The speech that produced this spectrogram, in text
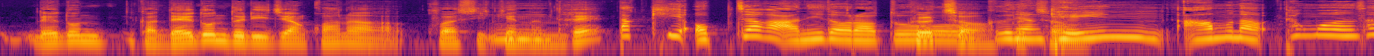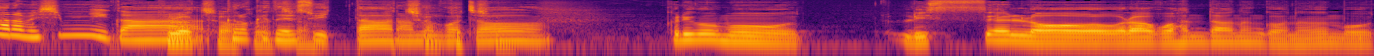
내 돈 그러니까 내 돈 들이지 않고 하나 구할 수 있겠는데 딱히 업자가 아니더라도 그렇죠, 그냥 그렇죠. 개인 아무나 평범한 사람의 심리가 그렇죠, 그렇게 될 그렇죠. 수 있다라는 그렇죠, 거죠. 그리고 뭐 reseller라고 한다는 거는 뭐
